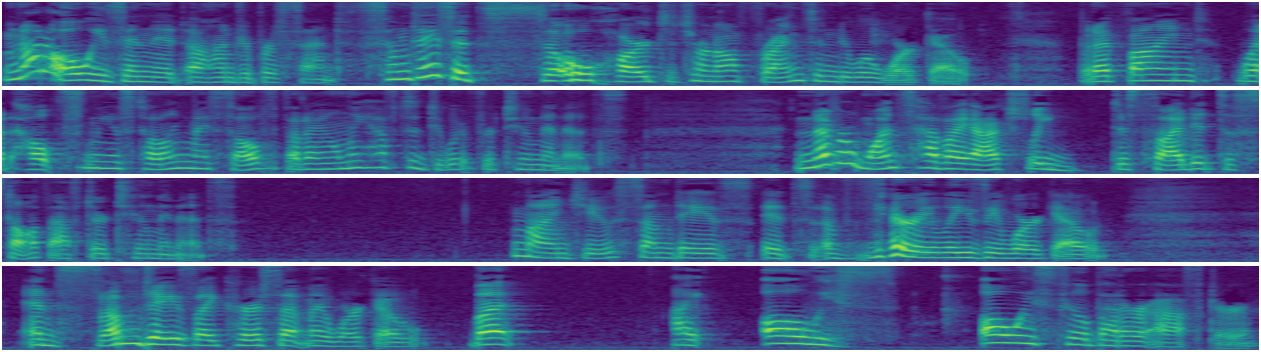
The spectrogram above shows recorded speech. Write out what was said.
I'm not always in it 100%. Some days it's so hard to turn off friends and do a workout. But I find what helps me is telling myself that I only have to do it for two minutes. Never once have I actually decided to stop after two minutes. Mind you, some days it's a very lazy workout, and some days I curse at my workout, but I always, always feel better after.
